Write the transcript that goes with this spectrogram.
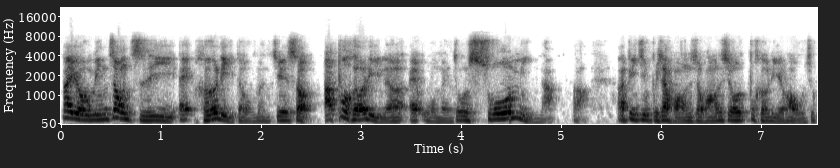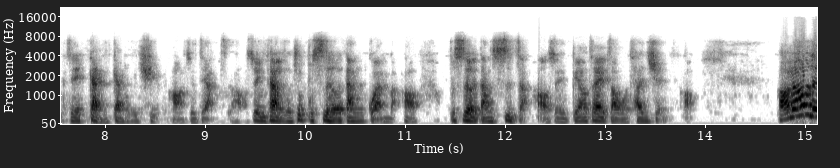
那有民众质疑，哎，合理的我们接受啊，不合理呢，哎，我们就说明了啊啊，毕竟不像黄日修，黄日修不合理的话，我就直接干干回去，好，就这样子，好，所以你看我就不适合当官嘛，好，不适合当市长，好，所以不要再找我参选，好，好，然后呢，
